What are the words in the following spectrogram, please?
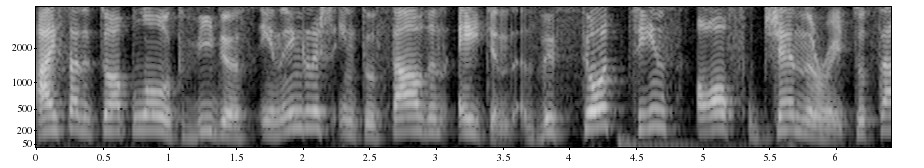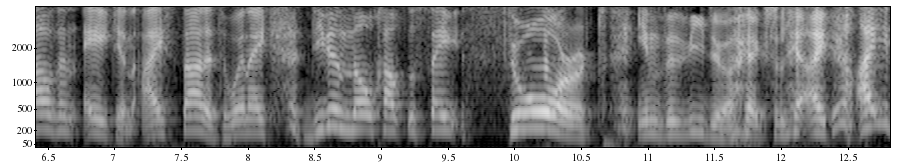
I started to upload videos in English in 2018. The 13th of January 2018 I started when I didn't know how to say third in the video, actually. I I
